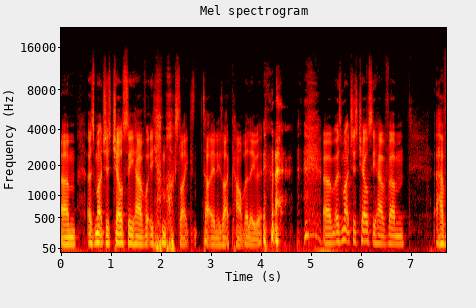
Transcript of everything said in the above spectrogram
Um, as much as Chelsea have, Mark's like tutting. He's like, I can't believe it. um, as much as Chelsea have. Um, have,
